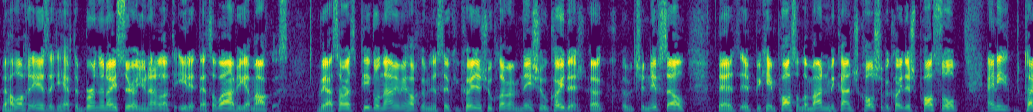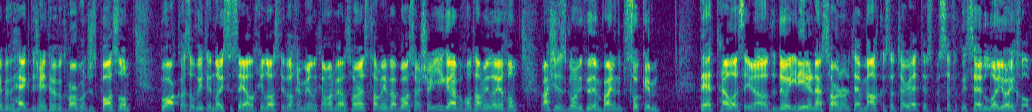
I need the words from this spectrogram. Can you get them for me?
The halacha is that you have to burn the Noiser and you're not allowed to eat it. That's a lav, you get Malchus. Ve'asaras pigol nami mehakim yosef ki kodesh hu klamer mneshu kodesh uh, shenifsel that it became possible. Laman mikan kol shebe kodesh possible any type of hegdish, any type of a korban which is possible. Boakas of litin loisa say al chilas tivachim min lekaman ve'asaras tami v'abasar asher yiga b'chol tami loichom. Rashi is going through them finding the psukim that tell us that you're not allowed to do it. You need an asar. In order to have malchus, the Torah had to specifically said lo yoichel.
